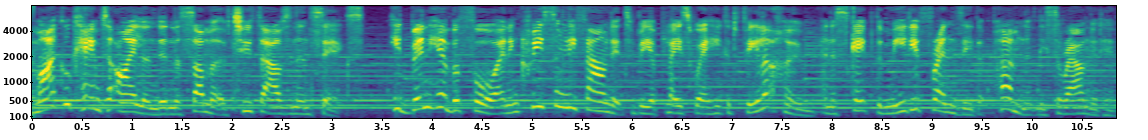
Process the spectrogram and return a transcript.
Michael came to Ireland in the summer of 2006. He'd been here before and increasingly found it to be a place where he could feel at home and escape the media frenzy that permanently surrounded him.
